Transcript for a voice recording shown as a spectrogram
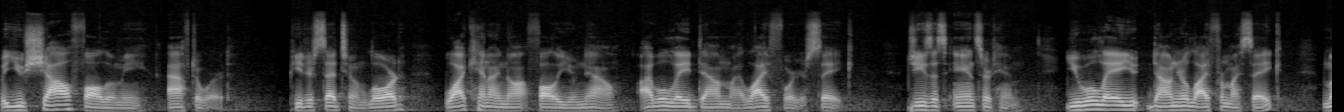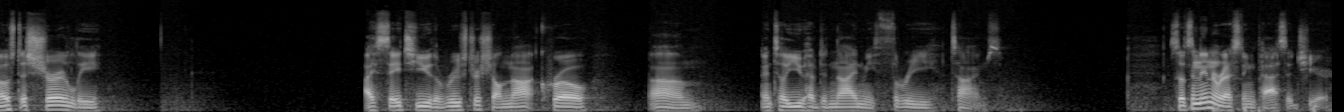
but you shall follow me afterward. Peter said to him, Lord, why can I not follow you now? I will lay down my life for your sake. Jesus answered him, You will lay down your life for my sake? Most assuredly, I say to you, the rooster shall not crow um, until you have denied me three times. So it's an interesting passage here.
